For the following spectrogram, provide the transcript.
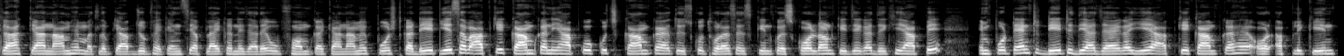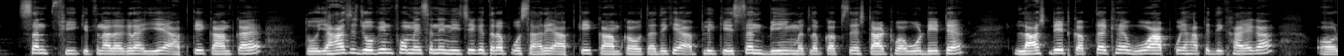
का क्या नाम है? मतलब कि आप जो वैकेंसी अप्लाई करने जा रहे हैं, वो फॉर्म का क्या नाम है? पोस्ट का डेट ये सब आपके काम का नहीं, आपको कुछ काम का है तो इसको थोड़ा सा स्क्रीन को स्क्रॉल डाउन कीजिएगा। देखिए, यहाँ पे इम्पोर्टेंट डेट दिया जाएगा। ये आपके काम का है और अप्लीकेशन फ़ी कितना लग रहा है? ये आपके काम का है। तो यहाँ से जो भी इन्फॉर्मेशन है, नीचे की तरफ़ वो सारे आपके काम का होता है। देखिए अप्लीकेशन बीइंग मतलब कब से स्टार्ट हुआ वो डेट है। लास्ट डेट कब तक है, वो आपको यहाँ पे दिखाएगा। और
